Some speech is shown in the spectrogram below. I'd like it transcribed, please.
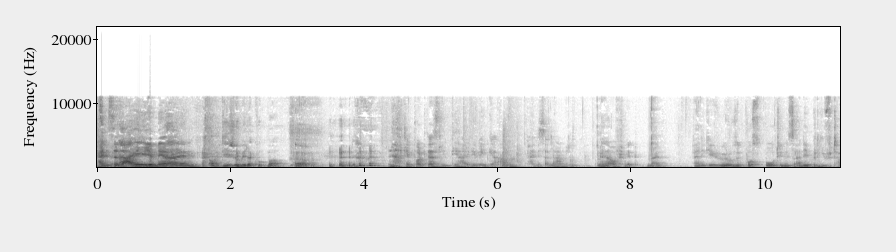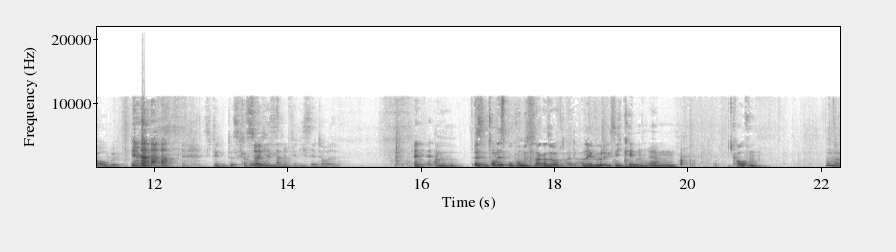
Keine Salami hier mehr nein. Oh, die schon wieder, guck mal. Nach dem Podcast liebt die Heidi vegan. Keine Salami. Kein Ja. Aufschnitt. Nein. Eine gehörlose Postbotin ist eine Brieftaube. Stimmt. Das kann Solche. Sachen finde ich sehr toll. Es ist ein tolles Buch, muss ich sagen. Also alle Hörer, die es nicht kennen, ähm, kaufen. Da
